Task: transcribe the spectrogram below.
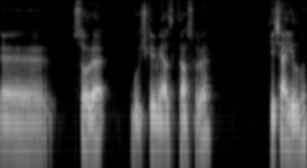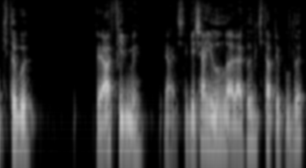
E, sonra bu üç kelime yazdıktan sonra geçen yılımın kitabı veya filmi yani işte geçen yılınla alakalı bir kitap yapıldı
